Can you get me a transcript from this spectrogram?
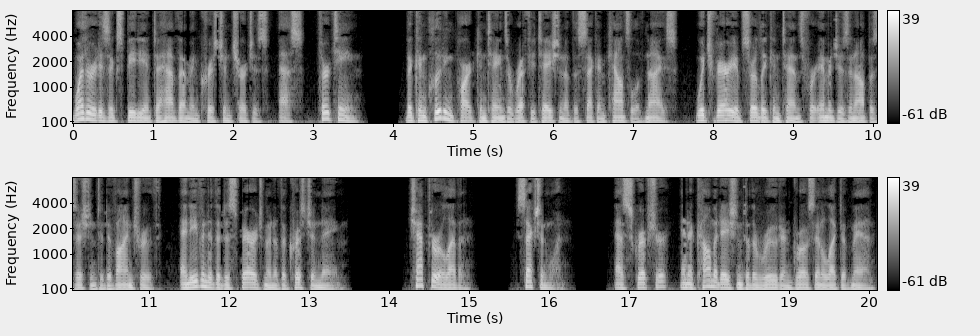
Whether it is expedient to have them in Christian churches, s. 13. The concluding part contains a refutation of the Second Council of Nice, which very absurdly contends for images in opposition to divine truth, and even to the disparagement of the Christian name. Chapter 11. Section 1. As Scripture, in accommodation to the rude and gross intellect of man,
